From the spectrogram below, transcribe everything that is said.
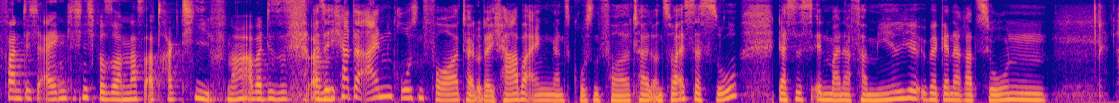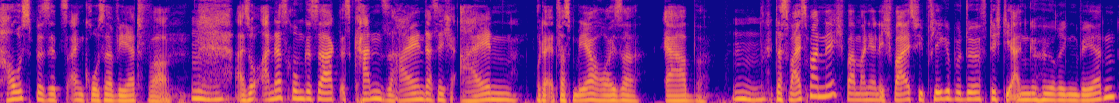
fand ich eigentlich nicht besonders attraktiv. Ne? Aber dieses. Ähm also ich hatte einen großen Vorteil oder ich habe einen ganz großen Vorteil. Und zwar ist das so, dass es in meiner Familie über Generationen Hausbesitz ein großer Wert war. Mhm. Also andersrum gesagt, es kann sein, dass ich ein oder etwas mehr Häuser erbe. Mhm. Das weiß man nicht, weil man ja nicht weiß, wie pflegebedürftig die Angehörigen werden.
